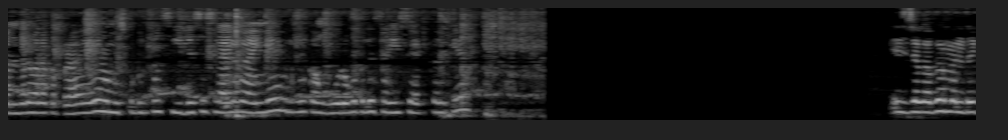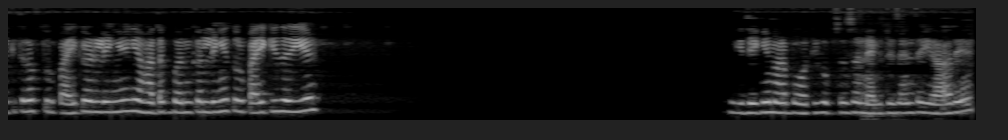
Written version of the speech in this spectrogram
अंदर वाला कपड़ा है, हम इसको बिल्कुल सीधे से सिलाई लगाएँगे, बिल्कुल कंगूरों को पहले सही सेट करके। इस जगह पर हम अंदर की तरफ़ तुरपाई कर लेंगे, यहाँ तक बंद कर लेंगे तुरपाई के ज़रिए। ये देखिए, हमारा बहुत ही खूबसूरत सा नेक्स्ट डिज़ाइन तैयार है।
